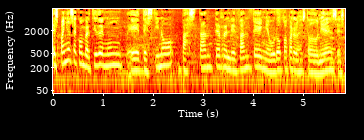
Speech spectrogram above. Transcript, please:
España se ha convertido en un eh, destino bastante relevante en Europa para los estadounidenses.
